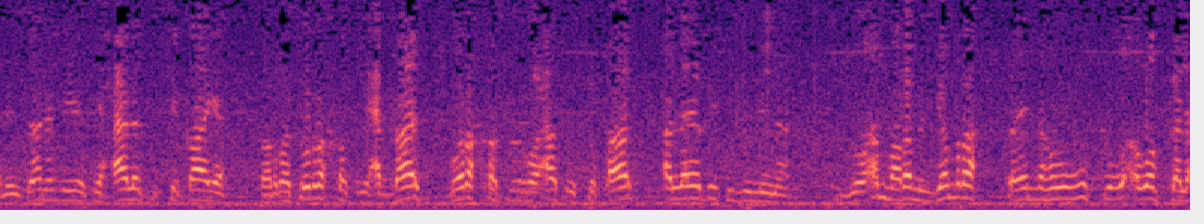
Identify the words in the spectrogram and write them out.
الإنسان اللي في حالة السقاية فالرسول رخص للعباس ورخص للرعاة والسقاة ألا يبيتوا بمنى واما رمي الجمره فإنه وكل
